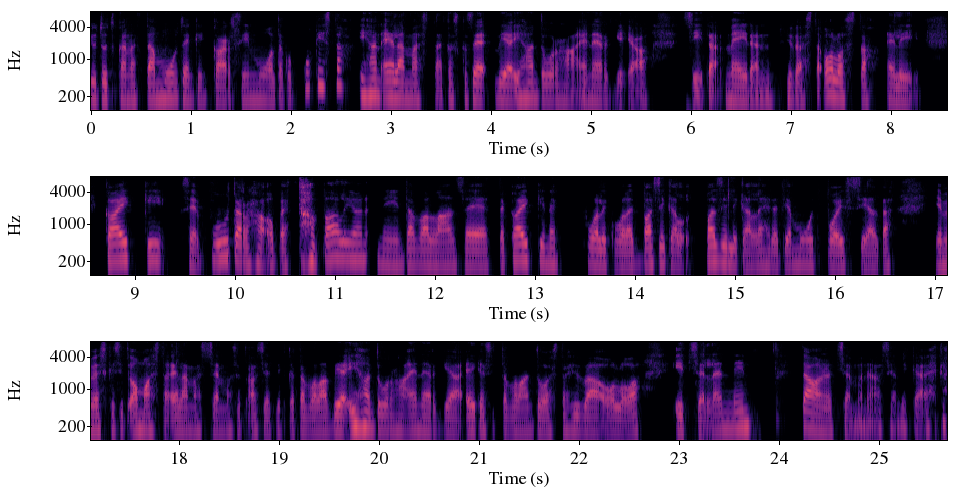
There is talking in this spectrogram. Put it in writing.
jutut kannattaa muutenkin karsia muualta kuin kukista, ihan elämästä, koska se vie ihan turhaa energiaa siitä meidän hyvästä olosta. Eli kaikki, se puutarha opettaa paljon, niin tavallaan se, että kaikki ne puolikuolleet basilikan lehdet ja muut pois sieltä, ja myöskin sit omasta elämässä sellaiset asiat, mitkä tavallaan vie ihan turhaa energiaa, eikä sitten tavallaan tuosta hyvää oloa itselle, niin tämä on nyt semmoinen asia, mikä ehkä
